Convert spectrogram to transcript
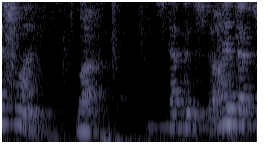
this one, what? stepping I stone. think that's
